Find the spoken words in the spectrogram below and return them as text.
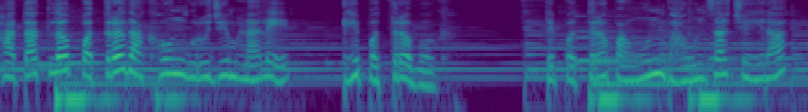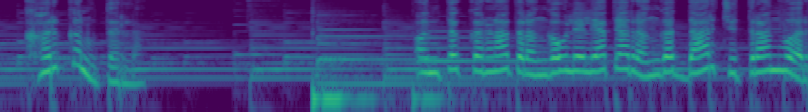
हातातलं पत्र दाखवून गुरुजी म्हणाले हे पत्र बघ. ते पत्र पाहून भाऊंचा चेहरा खरकन उतरला. अंतःकरणात रंगवलेल्या त्या रंगतदार चित्रांवर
